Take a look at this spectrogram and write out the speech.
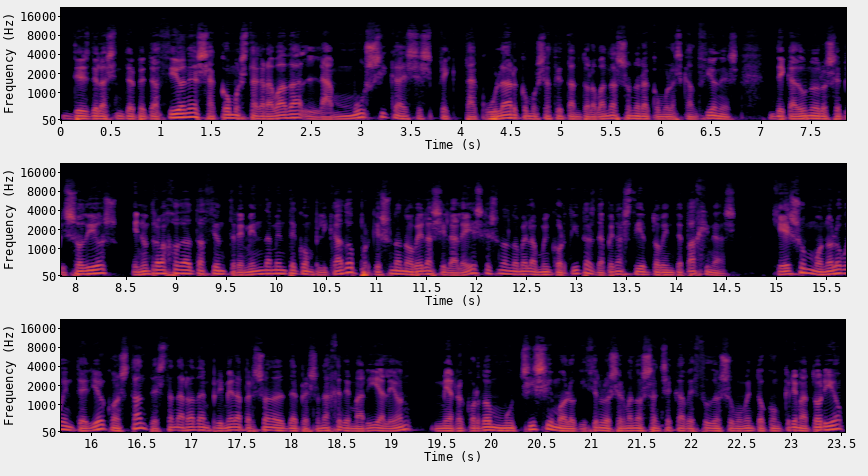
desde las interpretaciones a cómo está grabada, la música es espectacular, cómo se hace tanto la banda sonora como las canciones de cada uno de los episodios, en un trabajo de adaptación tremendamente complicado, porque es una novela, si la leéis, que es una novela muy cortita, es de apenas 120 páginas, que es un monólogo interior constante, está narrada en primera persona desde el personaje de María León, me recordó muchísimo a lo que hicieron los hermanos Sánchez Cabezudo en su momento con Crematorio,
